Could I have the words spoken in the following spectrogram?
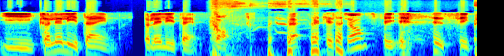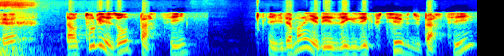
il, collait les thèmes. collait les thèmes. Bon. la question, c'est que dans tous les autres partis, Évidemment, il y a des exécutifs du parti,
